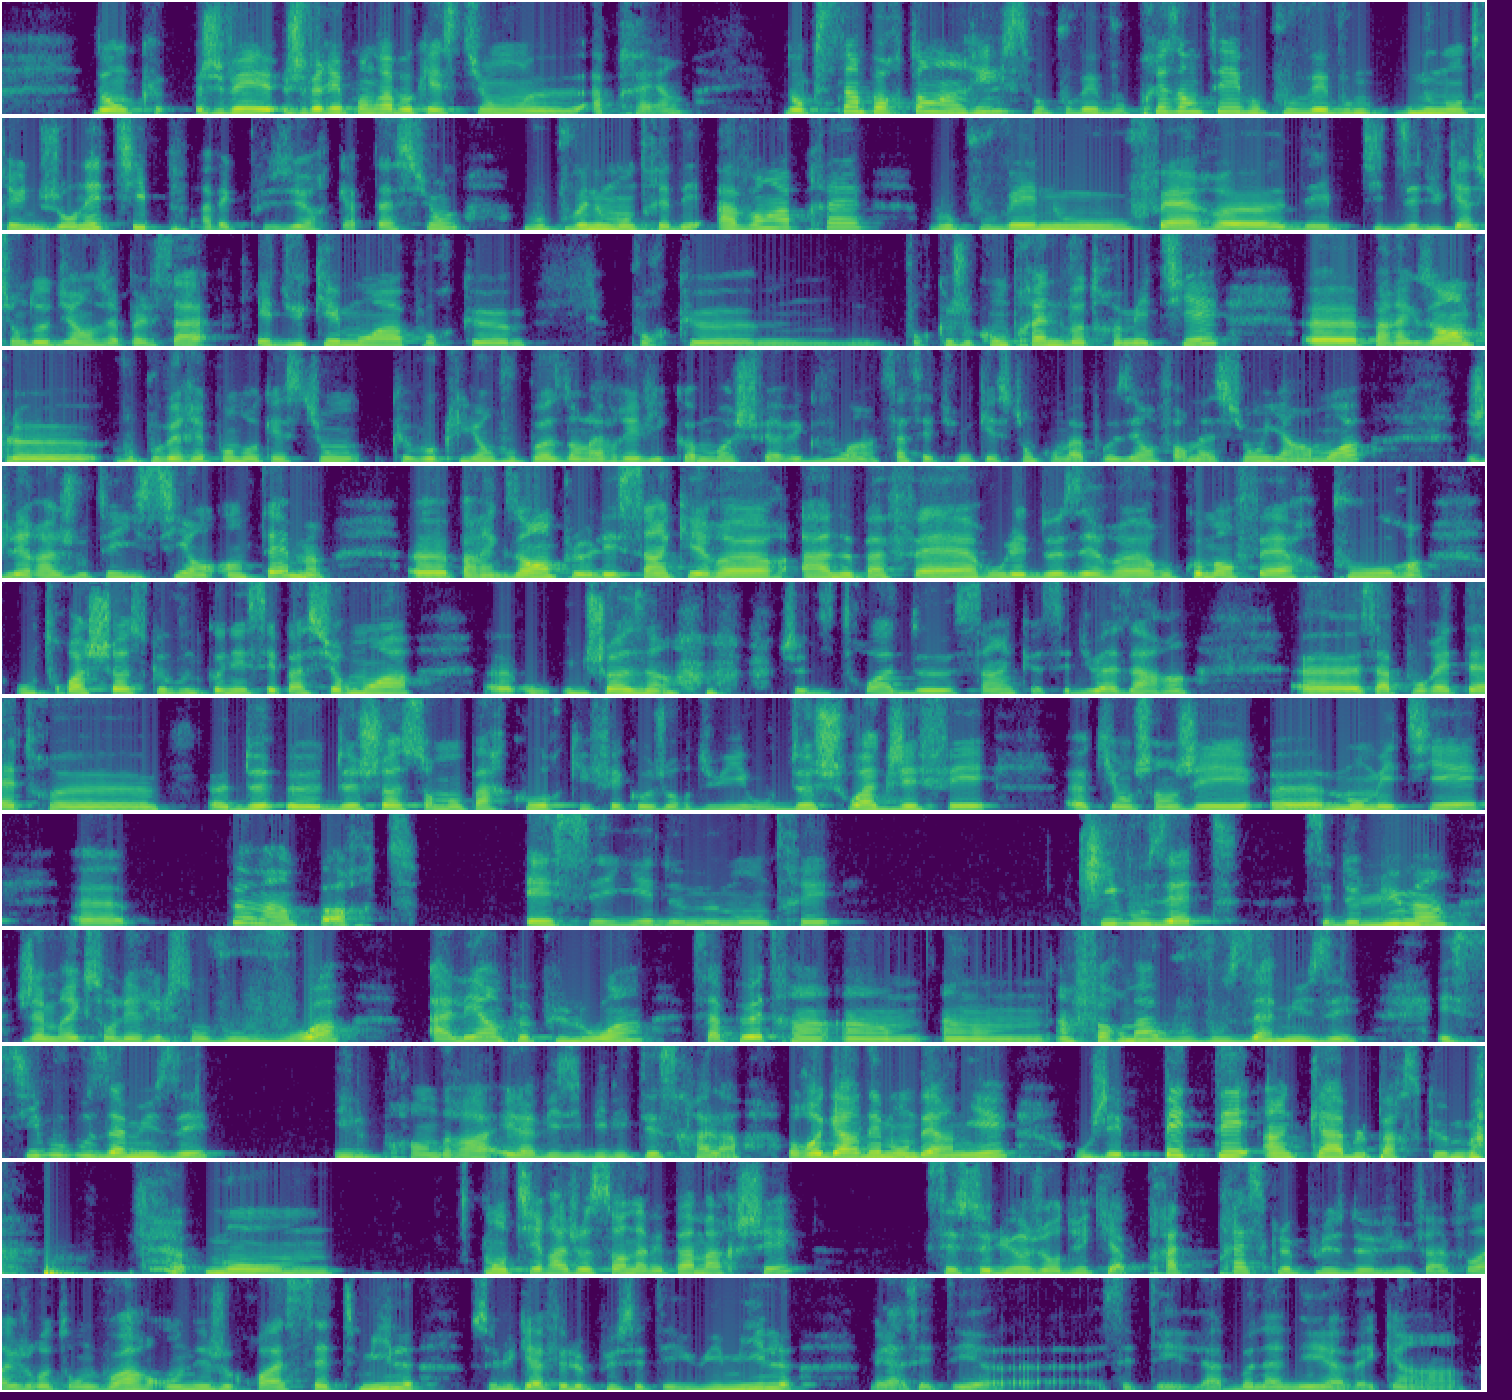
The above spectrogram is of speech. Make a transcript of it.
Donc, je vais, répondre à vos questions euh, après. Hein. Donc, c'est important, un Reels, vous pouvez vous présenter, vous pouvez vous, nous montrer une journée type avec plusieurs captations, vous pouvez nous montrer des avant-après, vous pouvez nous faire euh, des petites éducations d'audience. J'appelle ça éduquez-moi pour que pour que pour que je comprenne votre métier. Euh, par exemple, euh, vous pouvez répondre aux questions que vos clients vous posent dans la vraie vie, comme moi je fais avec vous. Hein. Ça, c'est une question qu'on m'a posée en formation il y a un mois je l'ai rajouté ici en, thème. Euh, par exemple, les cinq erreurs à ne pas faire, ou les deux erreurs, ou comment faire pour, ou trois choses que vous ne connaissez pas sur moi, euh, ou une chose. Hein. je dis trois, deux, cinq, c'est du hasard. Hein. Euh, ça pourrait être deux, deux, choses sur mon parcours qui fait qu'aujourd'hui, ou deux choix que j'ai faits qui ont changé mon métier. peu m'importe, essayez de me montrer qui vous êtes, c'est de l'humain. J'aimerais que sur les reels, on vous voit aller un peu plus loin. Ça peut être un, format où vous vous amusez. Et si vous vous amusez, il prendra et la visibilité sera là. Regardez mon dernier où j'ai pété un câble parce que mon, mon tirage au sort n'avait pas marché. C'est celui aujourd'hui qui a presque le plus de vues. Enfin, il faudra que je retourne voir. On est, je crois, à 7000. Celui qui a fait le plus, c'était 8000. Mais là, c'était, euh, c'était la bonne année avec un,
